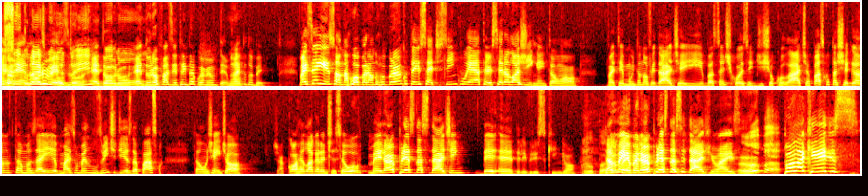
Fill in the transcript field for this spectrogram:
uns é cinco, duro mesmo. aí é duro. não- É duro eu fazer 30 coisas ao mesmo tempo, Né? mas tudo bem. Mas é isso, ó, na Rua Barão do Rio Branco tem 75 e é a terceira lojinha. Então, ó, vai ter muita novidade aí, bastante coisa de chocolate. A Páscoa tá chegando, estamos aí mais ou menos uns 20 dias da Páscoa. Então, gente, ó, já corre lá garantir seu ovo. Melhor preço da cidade, hein? De, é, Delivery King, ó. Opa. Também, Também, é o melhor também. preço da cidade, mas Opa! Pula Kids,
